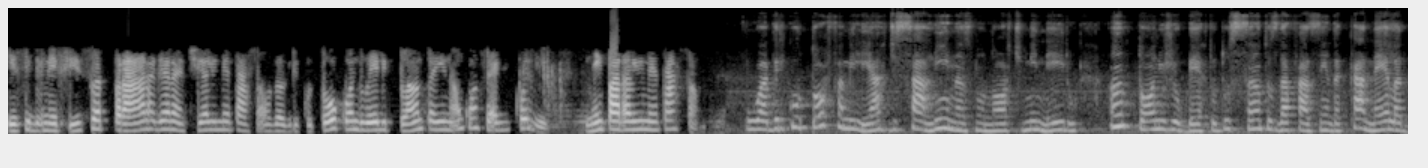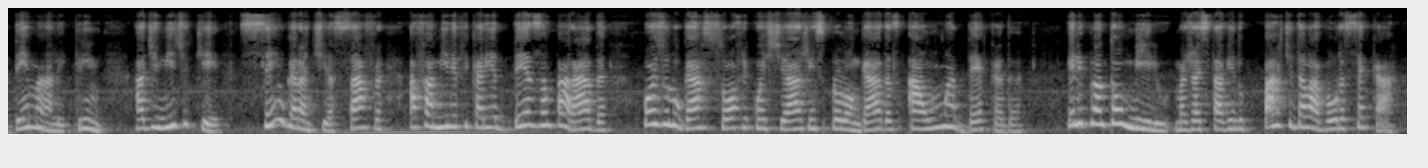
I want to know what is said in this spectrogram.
que esse benefício é para garantir a alimentação do agricultor quando ele planta e não consegue colher, nem para alimentação. O agricultor familiar de Salinas, no norte mineiro, Antônio Gilberto dos Santos, da fazenda Canela Dema Alecrim, admite que, sem o Garantia Safra, a família ficaria desamparada, pois o lugar sofre com estiagens prolongadas há uma década. Ele plantou milho, mas já está vendo parte da lavoura secar.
